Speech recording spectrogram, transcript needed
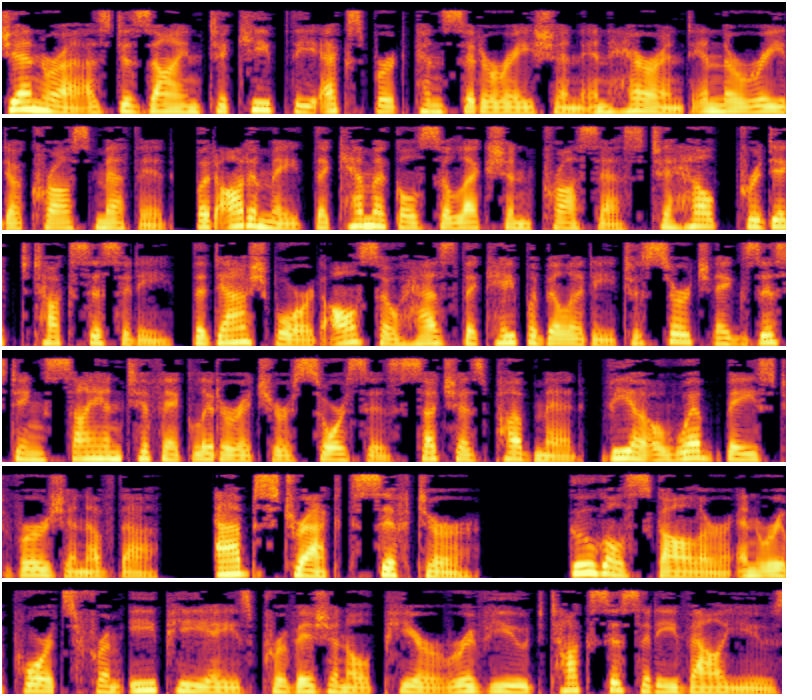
Genra is designed to keep the expert consideration inherent in the read-across method, but automate the chemical selection process to help predict toxicity. The dashboard also has the capability to search existing scientific literature sources such as PubMed, via a web-based version of the abstract sifter Google Scholar and reports from EPA's Provisional Peer-Reviewed Toxicity Values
